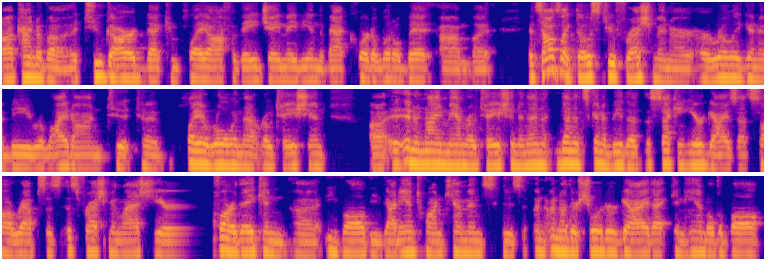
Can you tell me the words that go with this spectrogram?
uh, kind of a, a, two guard that can play off of AJ maybe in the backcourt a little bit. Um, but it sounds like those two freshmen are, are really going to be relied on to, to play a role in that rotation uh, in a nine man rotation. And then then it's going to be the, the second year guys that saw reps as, as freshmen last year. How far they can uh, evolve. You've got Antwan Kimmons, who's an, another shorter guy that can handle the ball,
